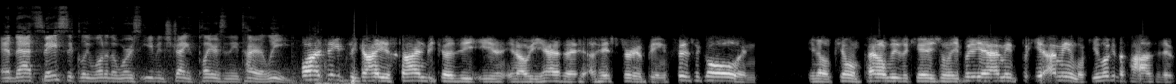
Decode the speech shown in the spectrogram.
and that's basically one of the worst even strength players in the entire league. Well, I think it's a guy you signed because he, you know, he has a, a history of being physical and you know killing penalties occasionally. But yeah, I mean, but yeah, I mean, look, you look at the positive.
